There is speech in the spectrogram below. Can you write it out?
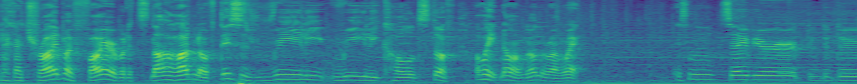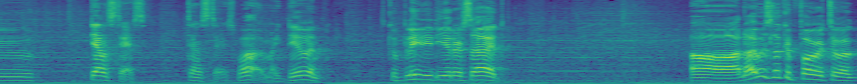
Like, I tried my fire, but it's not hot enough. This is really, really cold stuff. Oh, wait, no, I'm going the wrong way. Isn't Xavier... Doo -doo -doo, downstairs. Downstairs. What am I doing? It's completely the other side. Oh, and I was looking forward to a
